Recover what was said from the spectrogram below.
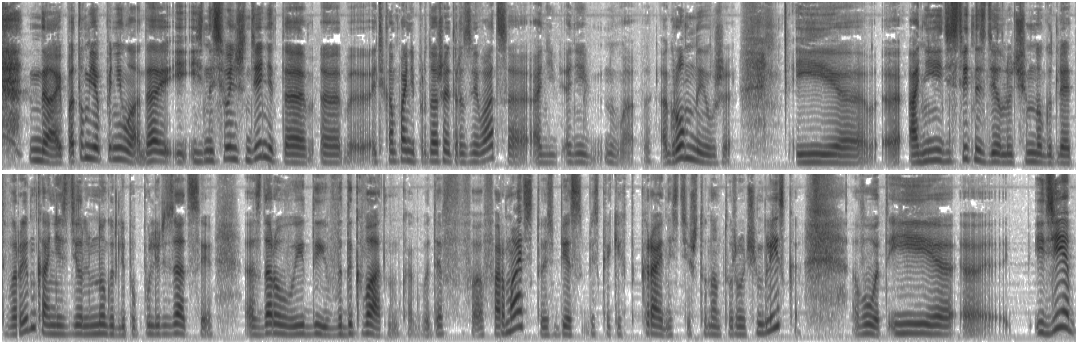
да, и потом я поняла, да, и, и на сегодняшний день это, э, эти компании продолжают развиваться, они, они ну, огромные уже, и э, они действительно сделали очень много для этого рынка, они сделали много для популяризации здоровой еды в адекватном, как бы, да, формате, то есть без, без каких-то крайностей, что нам тоже очень близко. Вот. И э, идея,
